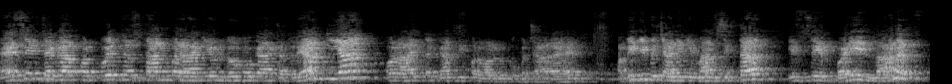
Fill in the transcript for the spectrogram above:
ऐसे जगह पर पवित्र स्थान पर आके उन लोगों का कतलेआम किया और आज तक गांधी परिवार उनको बचा रहा है। अभी भी बचाने की मानसिकता, इससे बड़ी लानत,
